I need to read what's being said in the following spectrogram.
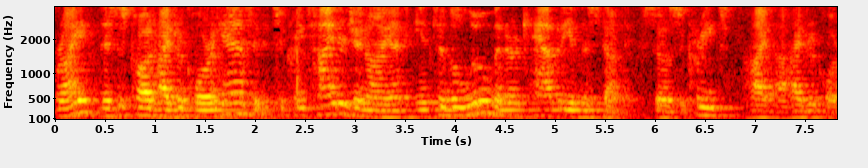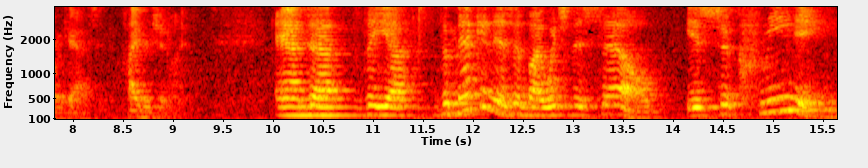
right? This is called hydrochloric acid. It secretes hydrogen ion into the luminar cavity of the stomach. So secretes uh, hydrochloric acid, hydrogen ion. And uh, the, uh, the mechanism by which this cell is secreting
